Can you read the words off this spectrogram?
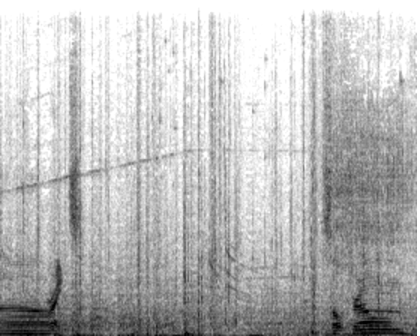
Alright. Assault drone.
